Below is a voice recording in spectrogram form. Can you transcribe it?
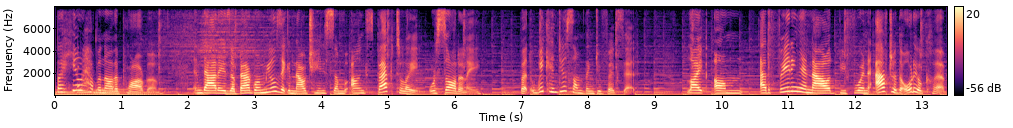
But here we have another problem and that is the background music now changed some unexpectedly or suddenly. But we can do something to fix it. Like um, add fading in and out before and after the audio clip.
